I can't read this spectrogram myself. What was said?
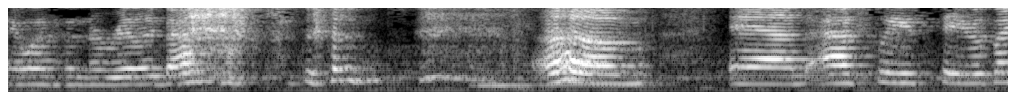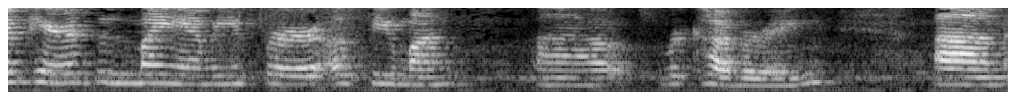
It was in a really bad accident. um, and actually stayed with my parents in Miami for a few months, uh, recovering. Um,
